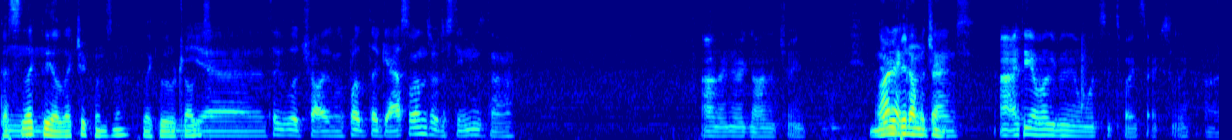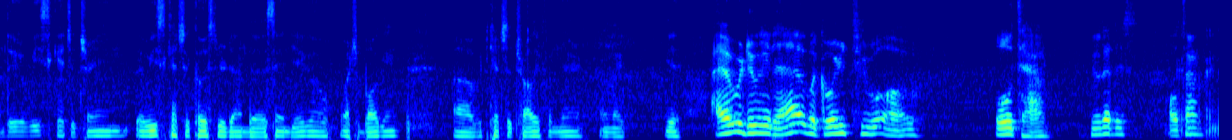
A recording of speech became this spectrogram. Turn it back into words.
That's like the Mm. electric ones, now, Like the little trolleys. Yeah, it's like little trolleys, but the gas ones or the steam ones, no. I don't know. I've never gone on a train. Never Only a been on couple a train. times. I think I've only been in once or twice actually. Uh, dude, we used to catch a train. We used to catch a coaster down to San Diego, watch a ball game. Uh, we'd catch the trolley from there, and like, yeah. I remember doing that, but going to uh, Old Town. You know what that is? Old Town? I know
